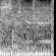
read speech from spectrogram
East.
